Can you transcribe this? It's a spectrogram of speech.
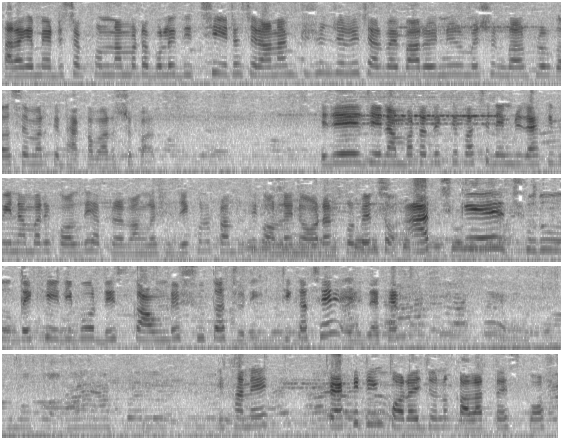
তার আগে আমি অ্যাড্রেসটা ফোন নাম্বারটা বলে দিচ্ছি। এটা হচ্ছে রানা মিউটিশন জুয়েলারি চার বাই বারো information ground floor girls market Dhaka, বারোশো পাঁচ। এই যে যে নাম্বারটা দেখতে পাচ্ছেন, এমডি রাকিব, এই নাম্বারে কল দিয়ে আপনারা বাংলাদেশে যে কোনো প্রান্ত থেকে অনলাইনে অর্ডার করবেন। তো আজকে শুধু দেখিয়ে দিব ডিসকাউন্টের সুতা চুরি, ঠিক আছে? এই দেখেন। এখানে প্যাকেটিং করার জন্য কালারটা স্পষ্ট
